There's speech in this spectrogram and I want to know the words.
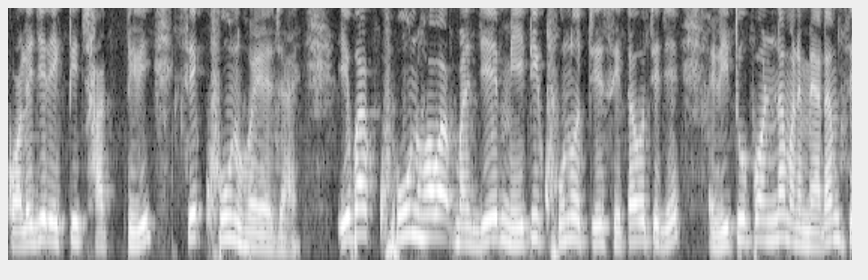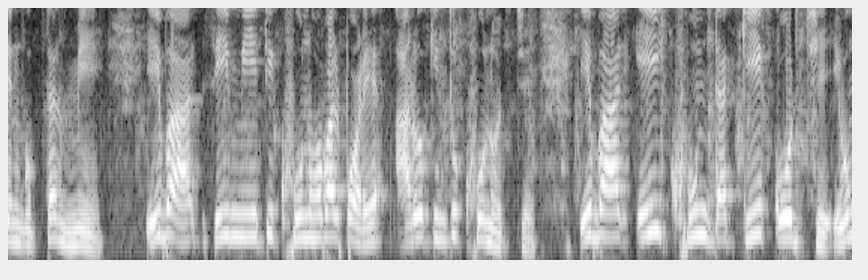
কলেজের একটি ছাত্রী সে খুন হয়ে যায়। এবার খুন হওয়ার মানে যে মেয়েটি খুন হচ্ছে সেটা হচ্ছে যে ঋতুপর্ণা মানে ম্যাডাম সেনগুপ্তার মেয়ে। এবার সেই মেয়েটি খুন হবার পরে আরও কিন্তু খুন হচ্ছে। এবার এই খুনটা কে করছে এবং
